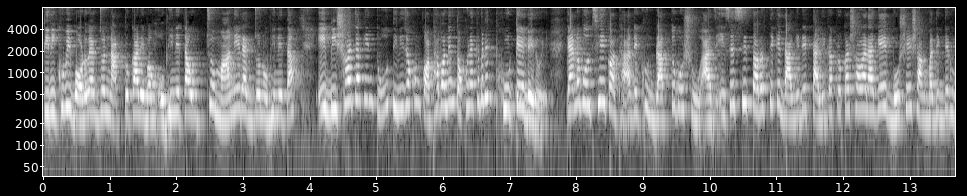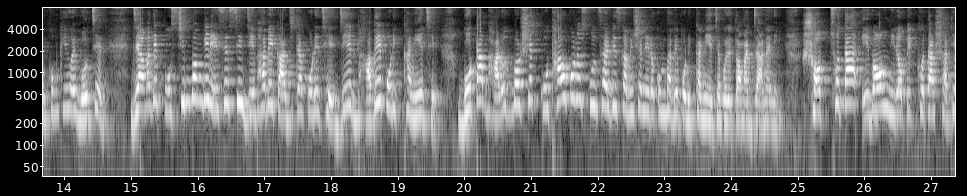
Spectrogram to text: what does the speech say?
তিনি খুবই বড় একজন নাট্যকার এবং অভিনেতা। উচ্চ মানের একজন অভিনেতা, এই বিষয়টা কিন্তু তিনি যখন কথা বলেন তখন একেবারে ফুটে বেরোয়। কেন বলছি এই কথা? দেখুন, ব্রাত্য বসু আজ এসএসসির তরফ থেকে দাগিদের তালিকা প্রকাশ হওয়ার আগে বসে সাংবাদিকদের মুখোমুখি হয়ে বলছেন যে, আমাদের পশ্চিমবঙ্গের এসএসসি যেভাবে কাজটা করেছে, যেভাবে পরীক্ষা নিয়েছে, গোটা ভারতবর্ষে কোথাও কোনো স্কুল সার্ভিস কমিশন এরকমভাবে পরীক্ষা নিয়েছে বলে তো আমার জানা নেই। স্বচ্ছতা এবং নিরপেক্ষতার সাথে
